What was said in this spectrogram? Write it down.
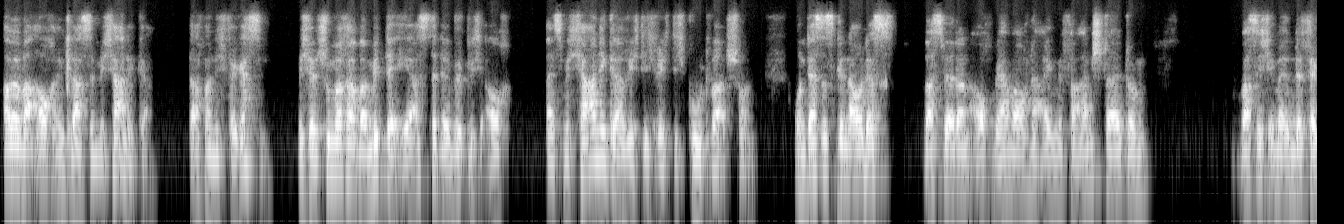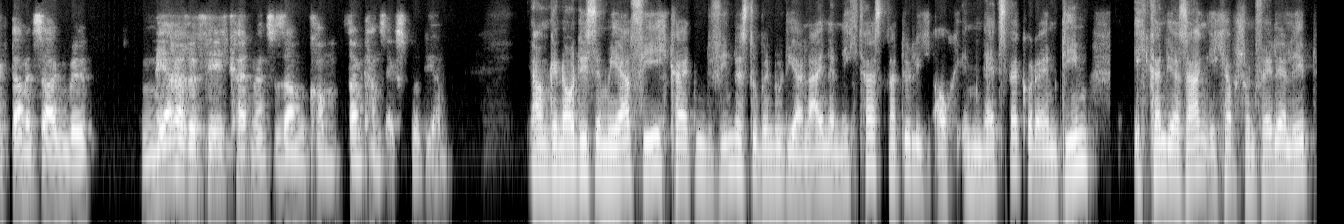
aber er war auch ein klasse Mechaniker. Darf man nicht vergessen. Michael Schumacher war mit der Erste, der wirklich auch als Mechaniker richtig, richtig gut war schon. Und das ist genau das, was wir dann auch, wir haben auch eine eigene Veranstaltung, was ich im Endeffekt damit sagen will, mehrere Fähigkeiten, wenn zusammenkommen, dann kann es explodieren. Ja, und genau diese Mehrfähigkeiten findest du, wenn du die alleine nicht hast, natürlich auch im Netzwerk oder im Team. Ich kann dir sagen, ich habe schon Fälle erlebt,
